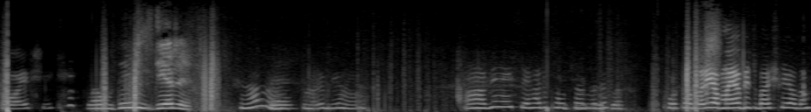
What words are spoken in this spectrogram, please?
Havai fişek. Lan bu değil diğeri. Şunlar mı? Evet. Bunları biliyorum ya. Abi neyse hadi portalları. Portalları yapmaya biz başlayalım.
